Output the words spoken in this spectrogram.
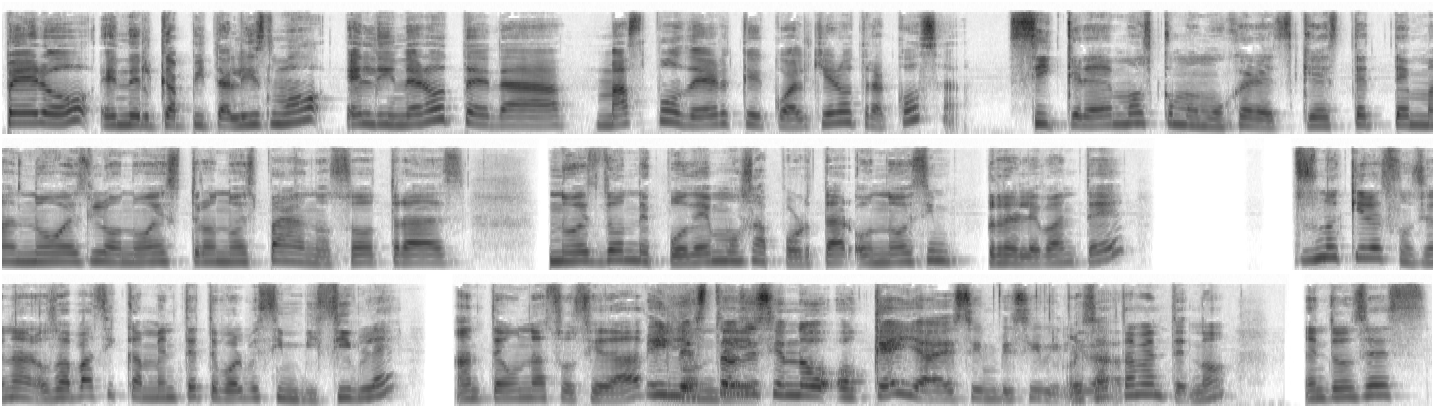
Pero en el capitalismo el dinero te da más poder que cualquier otra cosa. Si creemos como mujeres que este tema no es lo nuestro, no es para nosotras, no es donde podemos aportar o no es irrelevante, entonces no quieres funcionar. O sea, básicamente te vuelves invisible ante una sociedad. Y le estás diciendo, ok, ya es invisible. Exactamente, ¿no? Entonces,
